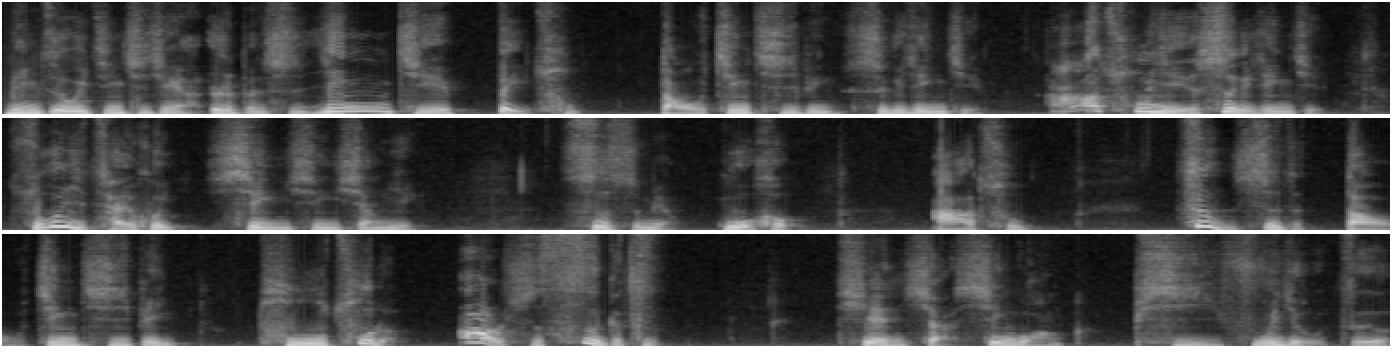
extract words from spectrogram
明治维新期间啊，日本是英杰辈出，岛津骑兵是个英杰，阿初也是个英杰，所以才会心心相印。四十秒过后，阿初正视着岛津骑兵，吐出了二十四个字：“天下兴亡，匹夫有责；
